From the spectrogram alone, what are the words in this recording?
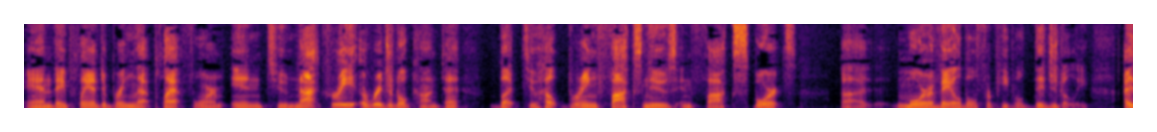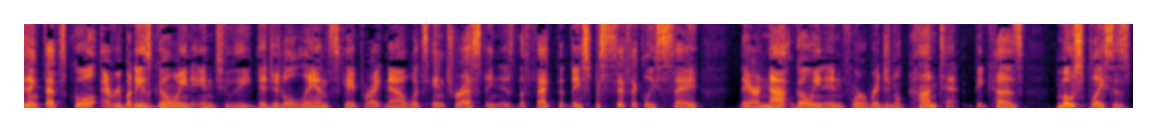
And they plan to bring that platform in to not create original content, but to help bring Fox News and Fox Sports uh, more available for people digitally. I think that's cool. Everybody's going into the digital landscape right now. What's interesting is the fact that they specifically say they are not going in for original content because most places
